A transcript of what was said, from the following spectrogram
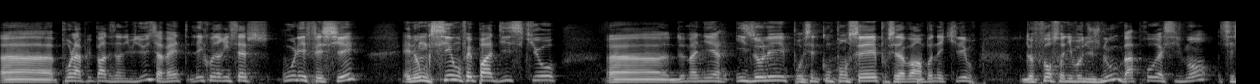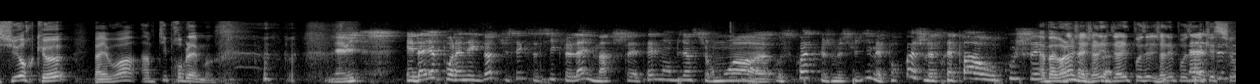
euh, pour la plupart des individus, ça va être les quadriceps ou les fessiers. Et donc si on ne fait pas d'ischio euh, de manière isolée pour essayer de compenser, pour essayer d'avoir un bon équilibre de force au niveau du genou, bah progressivement, c'est sûr qu'il va y avoir un petit problème. Mais oui. Et d'ailleurs, pour l'anecdote, tu sais que ce cycle-là, il marchait tellement bien sur moi euh, au squat que je me suis dit, mais pourquoi je le ferais pas au coucher Ah bah voilà, j'allais poser, poser Bah, la question.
